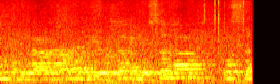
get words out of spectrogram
محمد وعلى آله وصحبه وسلم. والسلام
